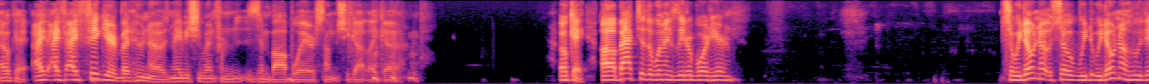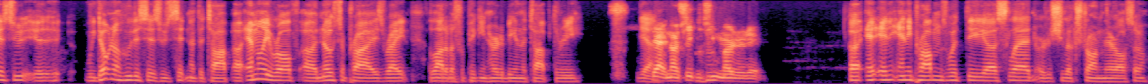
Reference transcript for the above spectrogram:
Okay. I, I I figured, but who knows? Maybe she went from Zimbabwe or something. She got like a. Okay. Uh, back to the women's leaderboard here. So we don't know. So we we don't know who this who, uh, we don't know who this is who's sitting at the top. Uh, Emily Rolfe. Uh, no surprise, right? A lot of us were picking her to be in the top three. yeah. Yeah, no, she she Mhm. murdered it. Uh, any any problems with the uh, sled, or does she look strong there also?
